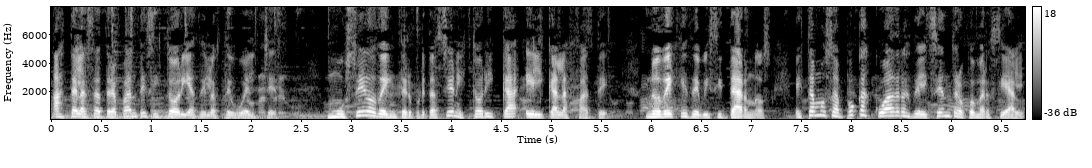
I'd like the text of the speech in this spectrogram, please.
hasta las atrapantes historias de los tehuelches. Museo de Interpretación Histórica El Calafate. No dejes de visitarnos. Estamos a pocas cuadras del centro comercial,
